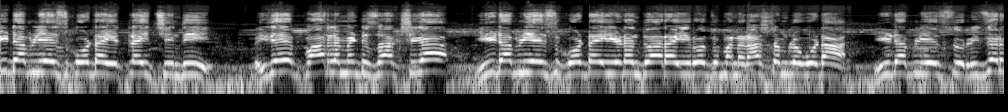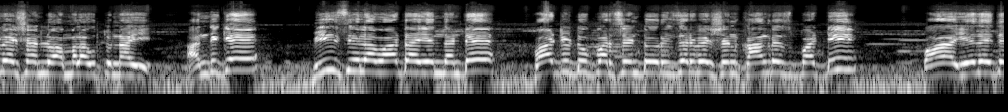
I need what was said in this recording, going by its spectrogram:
ఈడబ్ల్యూఎస్ కోట ఎట్లా ఇచ్చింది? ఇదే పార్లమెంటు సాక్షిగా ఈడబ్ల్యూఎస్ కోట ఇవ్వడం ద్వారా ఈరోజు మన రాష్ట్రంలో కూడా ఈడబ్ల్యూఎస్ రిజర్వేషన్లు అమలవుతున్నాయి. అందుకే బీసీల వాటా ఏంటంటే forty two percent reservation Congress party ఏదైతే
